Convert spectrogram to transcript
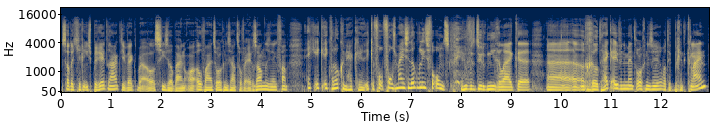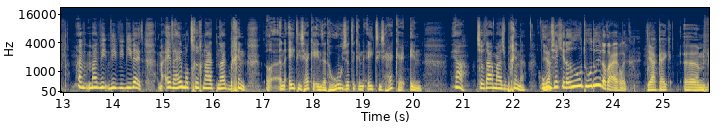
Zodat je geïnspireerd raakt. Je werkt bij, als CISO bij een overheidsorganisatie of ergens anders. En je denkt van, ik, ik, ik wil ook een hacker. Ik, vol, volgens mij is het ook wel iets voor ons. Je hoeft natuurlijk niet gelijk uh, een groot hack-evenement te organiseren. Want dit begint klein. Maar, maar wie, wie, wie, wie weet... Maar even helemaal terug naar het, naar het begin. Een ethisch hacker inzetten. Hoe zet ik een ethisch hacker in? Ja, zullen we daar maar eens beginnen? Hoe, ja. zet je dat, hoe, hoe doe je dat eigenlijk? Ja, kijk, Um,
